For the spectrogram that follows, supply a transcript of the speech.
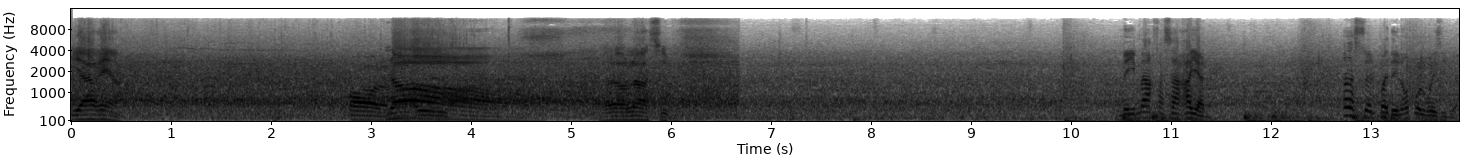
Il n'y a rien. Oh là là. Non Alors là, c'est... Neymar face à Ryan. Un seul pas d'élan pour le Brésilien.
